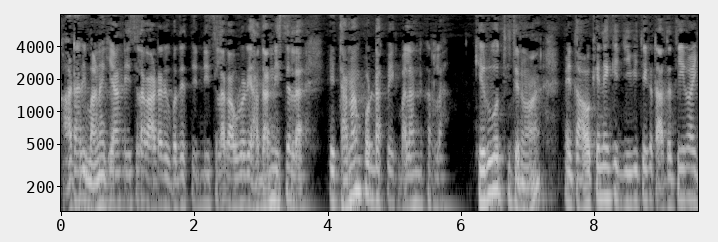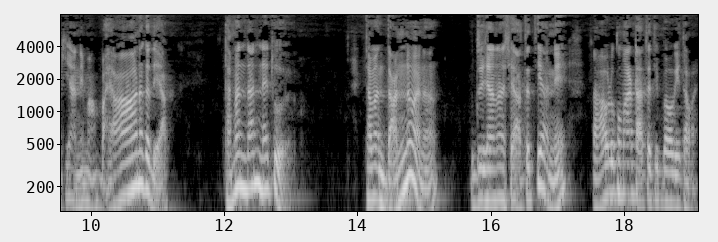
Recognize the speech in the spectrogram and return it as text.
කාට හරි බණ කියන්නේ ඉස්සලා කාට හරි උපදෙස් දෙන්න ඉස්සලා කවුරු හරි හදන්න ඉස්සලා ඒ තමන් පොඩ්ඩක් මේක බලන්න කරලා කෙරුවොත් හිතෙනවා මේ තව කෙනෙක්ගේ ජීවිතයකට අත තියනවා කියන්නේ මහ භයානක දෙයක්. තමන් දන්නේ නැතුව. තමන් දන්නවනම් බුදුජානකසේ අත තියන්නේ රාහුල කුමාරට අත තිබ්බා වගේ තමයි.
